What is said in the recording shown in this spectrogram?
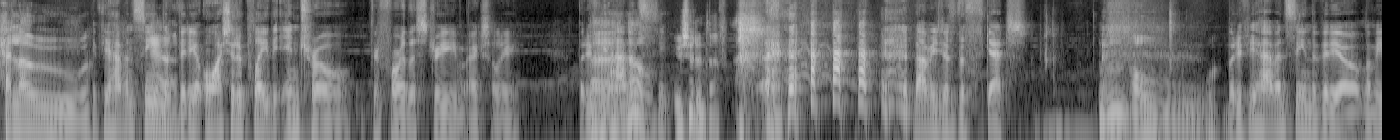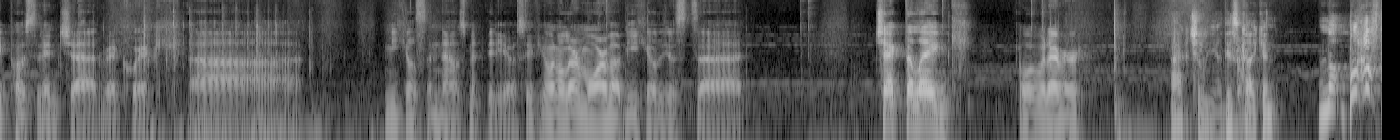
Hello. If you haven't seen the video, oh, I should have played the intro before the stream actually. But if you Uh, haven't no, seen, you shouldn't have. Not mean just the sketch. Mm, oh. But if you haven't seen the video, let me post it in chat real quick. Uh, Mikael's announcement video. So if you want to learn more about Mikael, just uh, check the link or whatever. Actually, yeah, this guy can not blast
